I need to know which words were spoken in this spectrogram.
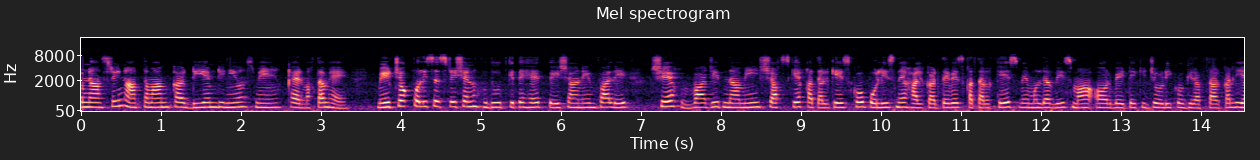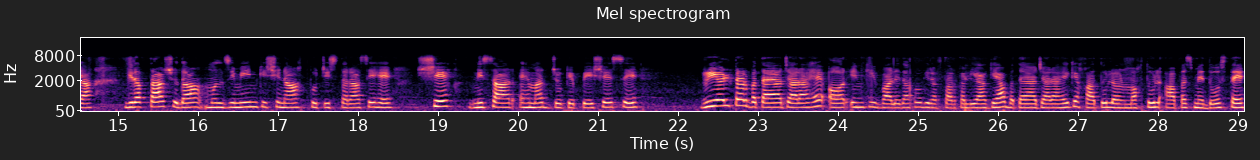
नाजरीन आप तमाम का डी एम डी न्यूज़ में खैर मकदम है। मीर चौक पुलिस स्टेशन हदूद के तहत पेश आने वाले शेख वाजिद नामी शख्स के कत्ल केस को पुलिस ने हल करते हुए इस कत्ल केस में मुलविस माँ और बेटे की जोड़ी को गिरफ़्तार कर लिया। गिरफ़्तार शुदा मुलजिमीन की शिनाख्त कुछ इस तरह से है। शेख निसार अहमद, जो कि पेशे से रियल्टर बताया जा रहा है और इनकी वालदा को गिरफ़्तार कर लिया गया। बताया जा रहा है कि खातुल और मखतूल आपस में दोस्त है।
